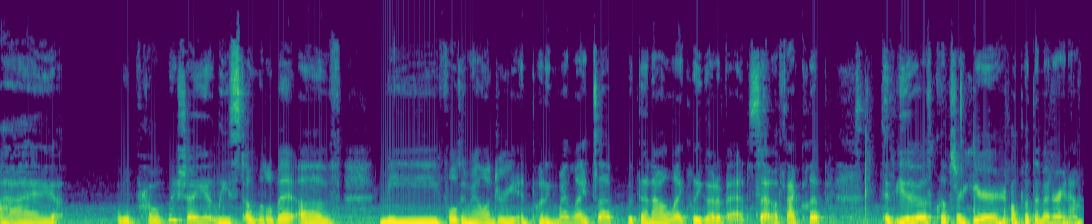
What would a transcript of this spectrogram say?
I will probably show you at least a little bit of me folding my laundry and putting my lights up, but then I'll likely go to bed. So if that clip, if either of those clips are here, I'll put them in right now.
